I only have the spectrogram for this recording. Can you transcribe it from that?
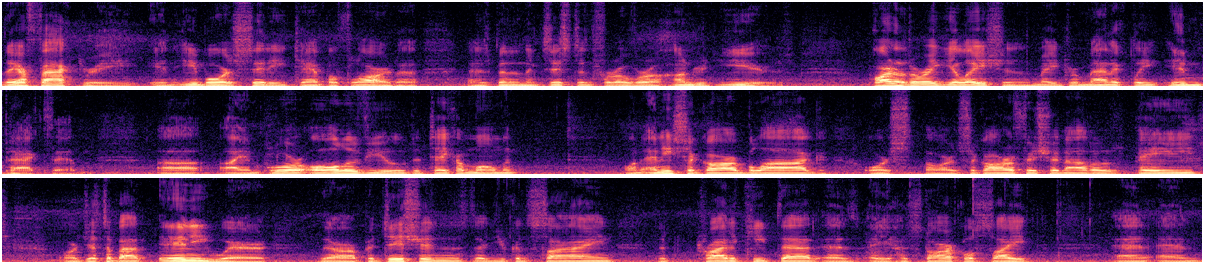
Their factory in Ybor City, Tampa, Florida, has been in existence for over a hundred years. Part of the regulations may dramatically impact them. Uh, I implore all of you to take a moment on any cigar blog or, or cigar aficionados page or just about anywhere, there are petitions that you can sign to try to keep that as a historical site and, and,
